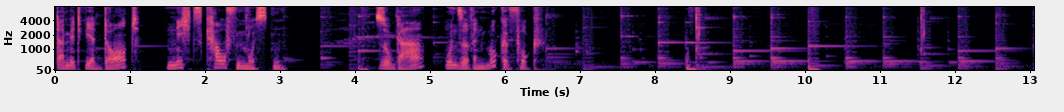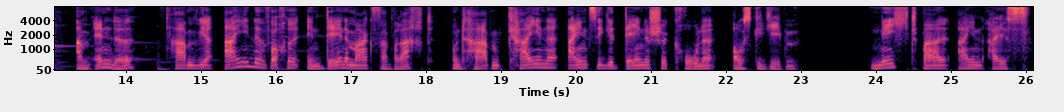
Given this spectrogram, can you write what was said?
damit wir dort nichts kaufen mussten. Sogar unseren Muckefuck. Am Ende haben wir eine Woche in Dänemark verbracht und haben keine einzige dänische Krone ausgegeben. Nicht mal ein Eis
